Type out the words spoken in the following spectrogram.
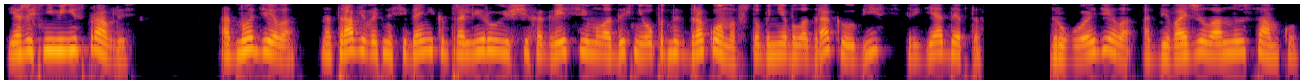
Я же с ними не справлюсь. Одно дело натравливать на себя неконтролирующих агрессию молодых неопытных драконов, чтобы не было драк и убийств среди адептов. Другое дело — отбивать желанную самку.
